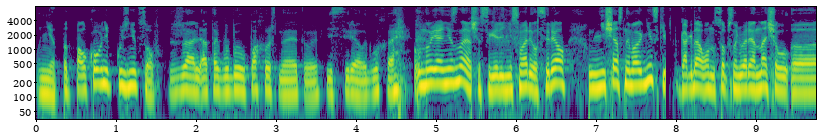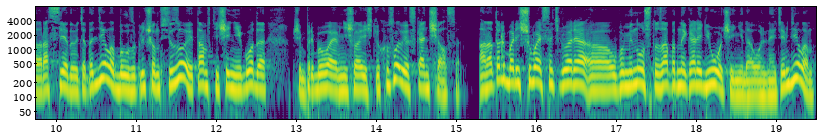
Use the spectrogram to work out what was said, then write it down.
Нет, подполковник Кузнецов. Жаль, а так бы был похож на этого из сериала «Глухарь». Ну, я не знаю, честно говоря, не смотрел сериал. Несчастный Магнитский, когда он, собственно говоря, начал э, расследовать это дело, был заключен в СИЗО, и там в течение года, в общем, пребывая в нечеловеческих условиях, скончался. Анатолий Борисович Чубайс, кстати говоря, э, упомянул, что западные коллеги очень недовольны этим делом.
